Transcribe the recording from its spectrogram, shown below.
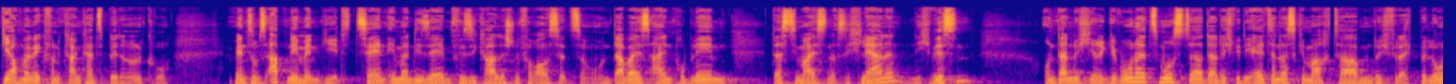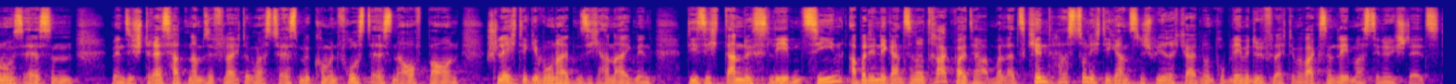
Geh auch mal weg von Krankheitsbildern und Co. Wenn es ums Abnehmen geht, zählen immer dieselben physikalischen Voraussetzungen. Und dabei ist ein Problem, dass die meisten das nicht lernen, nicht wissen und dann durch ihre Gewohnheitsmuster, dadurch wie die Eltern das gemacht haben, durch vielleicht Belohnungsessen, wenn sie Stress hatten, haben sie vielleicht irgendwas zu essen bekommen, Frustessen aufbauen, schlechte Gewohnheiten sich aneignen, die sich dann durchs Leben ziehen, aber die eine ganz andere Tragweite haben. Weil als Kind hast du nicht die ganzen Schwierigkeiten und Probleme, die du vielleicht im Erwachsenenleben hast, die du dich stellst,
